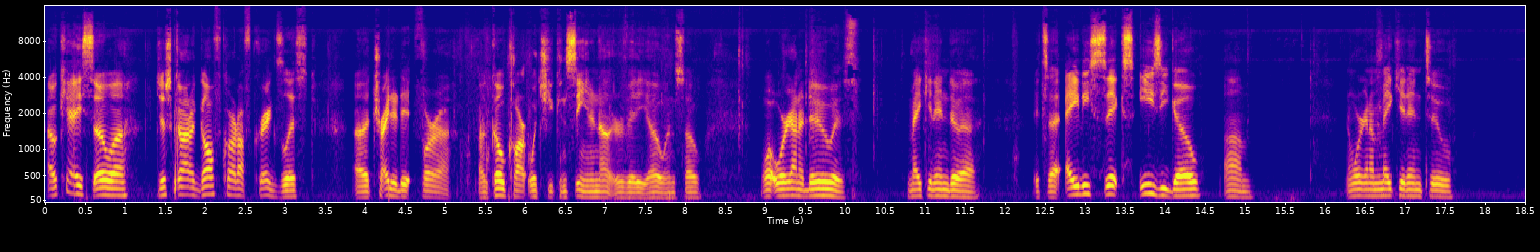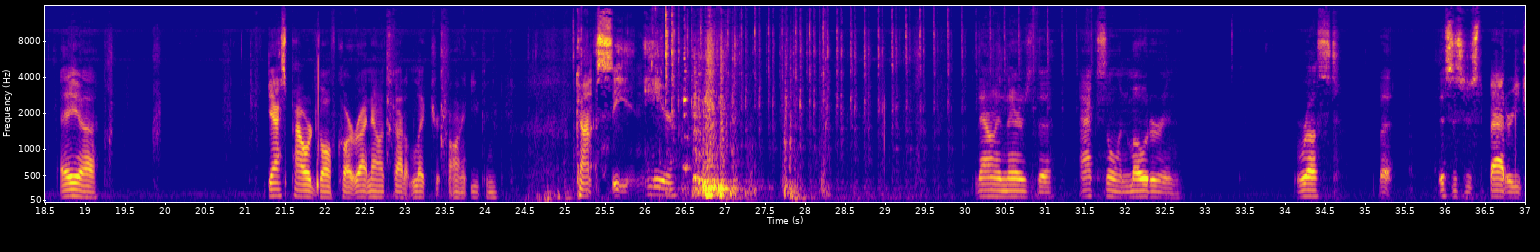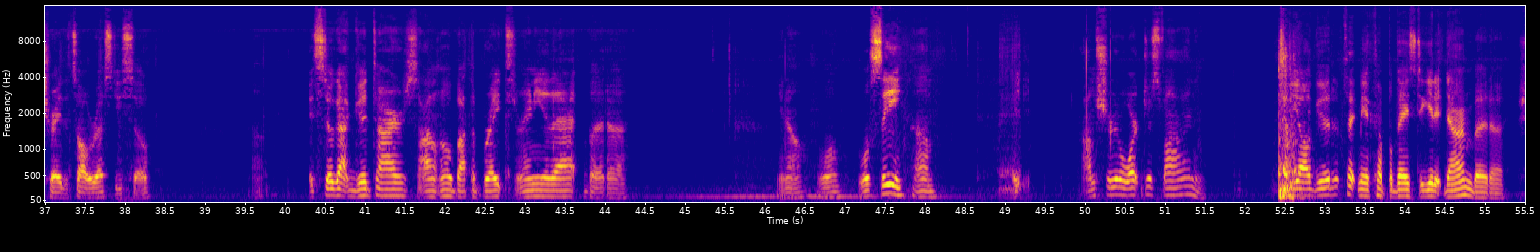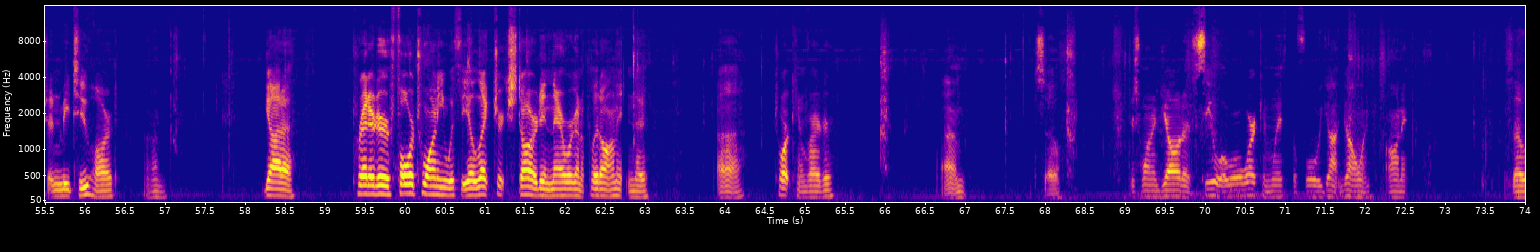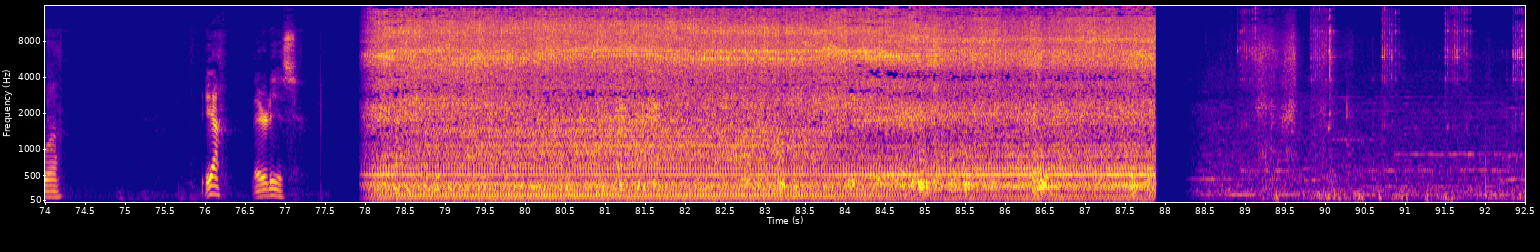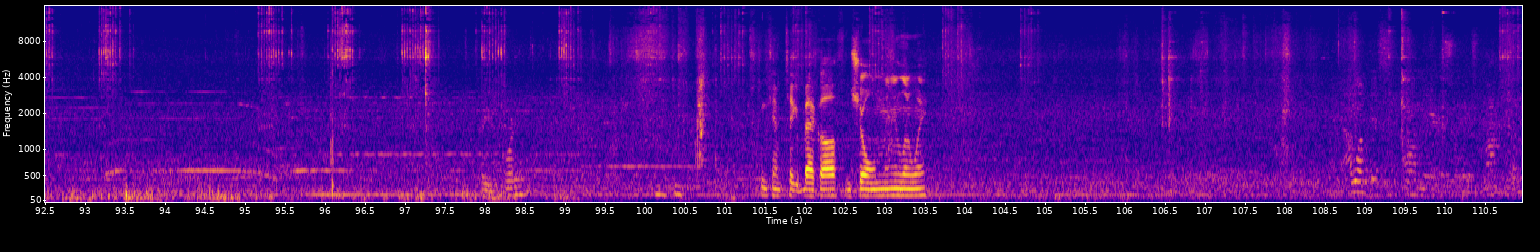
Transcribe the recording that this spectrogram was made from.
Okay, so uh, just got a golf cart off Craigslist. Uh, traded it for a, a go-kart, which you can see in another video. And so, what we're gonna do is make it into a. It's a '86 EZ GO. um, and we're gonna make it into a uh, gas-powered golf cart. Right now, it's got electric on it. You can kind of see in here down in there's the axle and motor and rust but this is just a battery tray that's all rusty so um, it's still got good tires. I don't know about the brakes or any of that but uh, you know we'll we'll see. Um, it, I'm sure it'll work just fine and be all good. It'll take me a couple days to get it done but uh, shouldn't be too hard. Um, got a Predator 420 with the electric start in there. We're going to put on it and the uh, torque converter. Um, so, just wanted y'all to see what we're working with before we got going on it. So, uh, yeah, there it is. recording. You can take it back off and show them in a little way. I want this on there so it's locked up.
